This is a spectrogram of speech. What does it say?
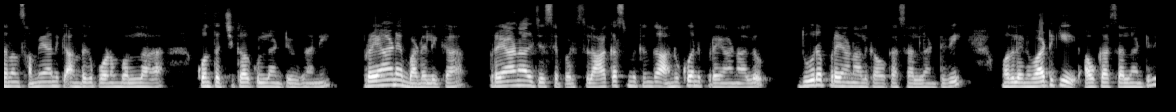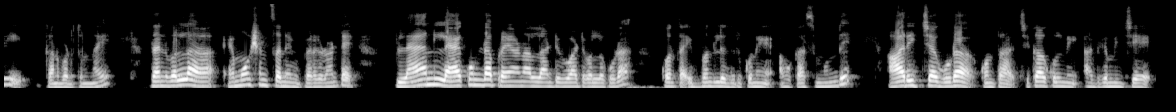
ధనం సమయానికి అందకపోవడం వల్ల కొంత చికాకులు లాంటివి కానీ ప్రయాణ బడలిక ప్రయాణాలు చేసే పరిస్థితులు ఆకస్మికంగా అనుకోని ప్రయాణాలు దూర ప్రయాణాలకు అవకాశాలు లాంటివి మొదలైన వాటికి అవకాశాలు లాంటివి కనబడుతున్నాయి. దానివల్ల ఎమోషన్స్ అనేవి పెరగడం అంటే ప్లాన్ లేకుండా ప్రయాణాలు లాంటి వాటి వల్ల కూడా కొంత ఇబ్బందులు ఎదుర్కొనే అవకాశం ఉంది. ఆ రీత్యా కూడా కొంత చికాకుల్ని అధిగమించే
